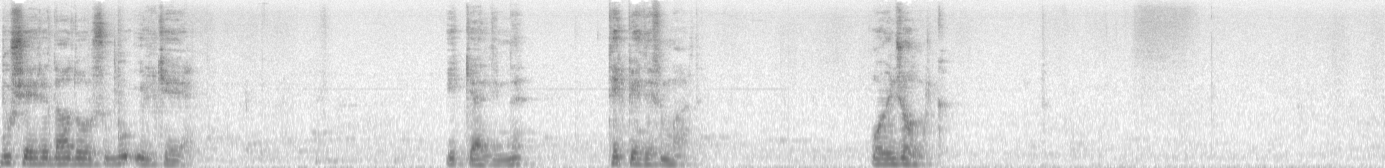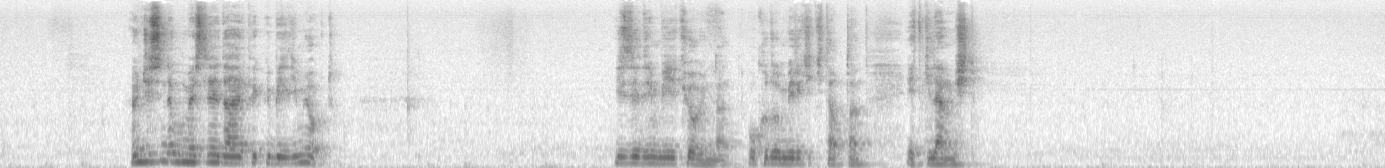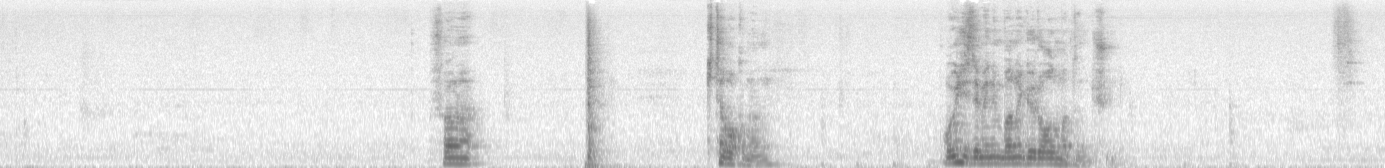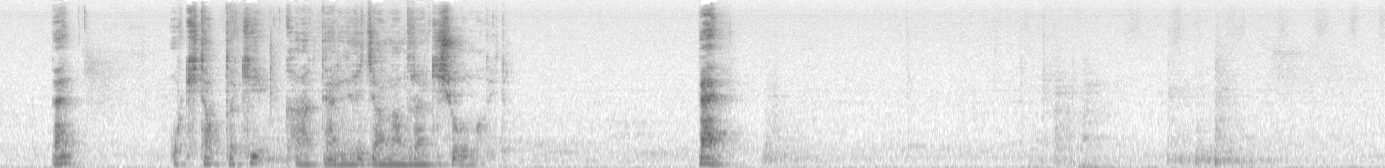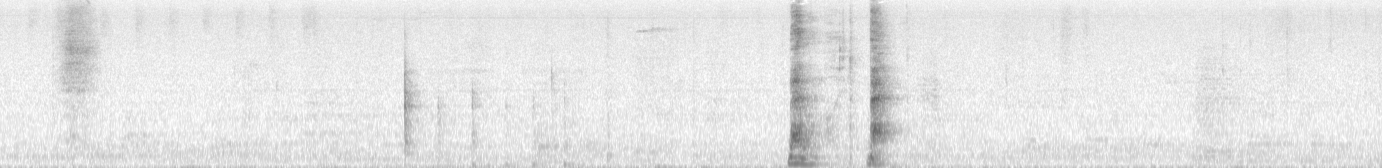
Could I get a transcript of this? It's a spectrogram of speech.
bu şehre daha doğrusu bu ülkeye ilk geldiğimde tek bir hedefim vardı. Oyuncu olmak. Öncesinde bu mesleğe dair pek bir bilgim yoktu. İzlediğim bir iki oyundan, okuduğum bir iki kitaptan etkilenmiştim. Sonra kitap okumanın, oyun izlemenin bana göre olmadığını düşündüm. Ben o kitaptaki karakterleri canlandıran kişi olmalıydım. Ben. Ben olmalıydım. Ben.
